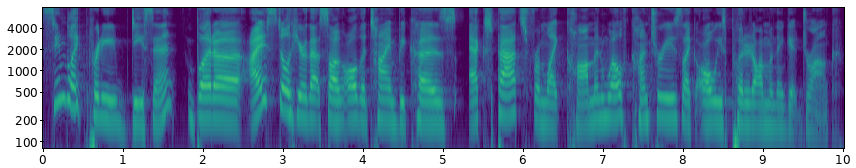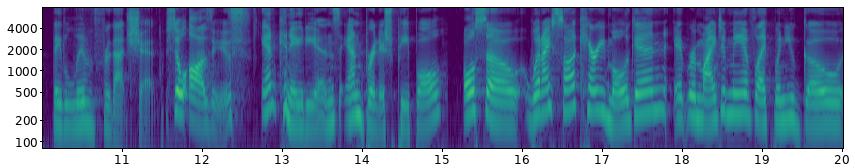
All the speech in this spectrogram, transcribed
seemed like pretty decent but uh i still hear that song all the time because expats from like commonwealth countries like always put it on when they get drunk they live for that shit so Aussies. and canadians and british people also when i saw carrie mulligan it reminded me of like when you go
